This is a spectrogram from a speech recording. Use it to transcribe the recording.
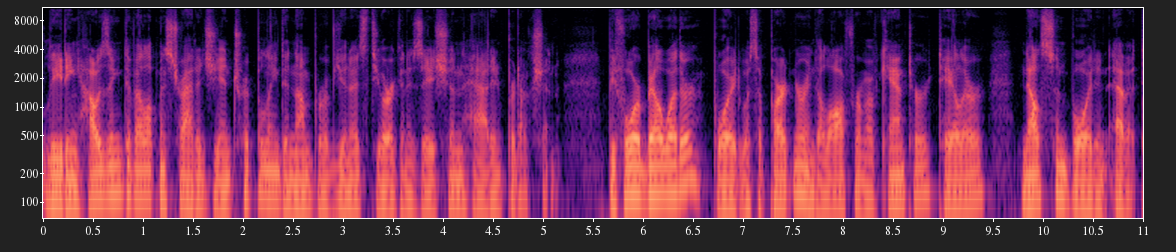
leading housing development strategy and tripling the number of units the organization had in production. Before Bellwether, Boyd was a partner in the law firm of Kantor, Taylor, Nelson, Boyd, and Evatt,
